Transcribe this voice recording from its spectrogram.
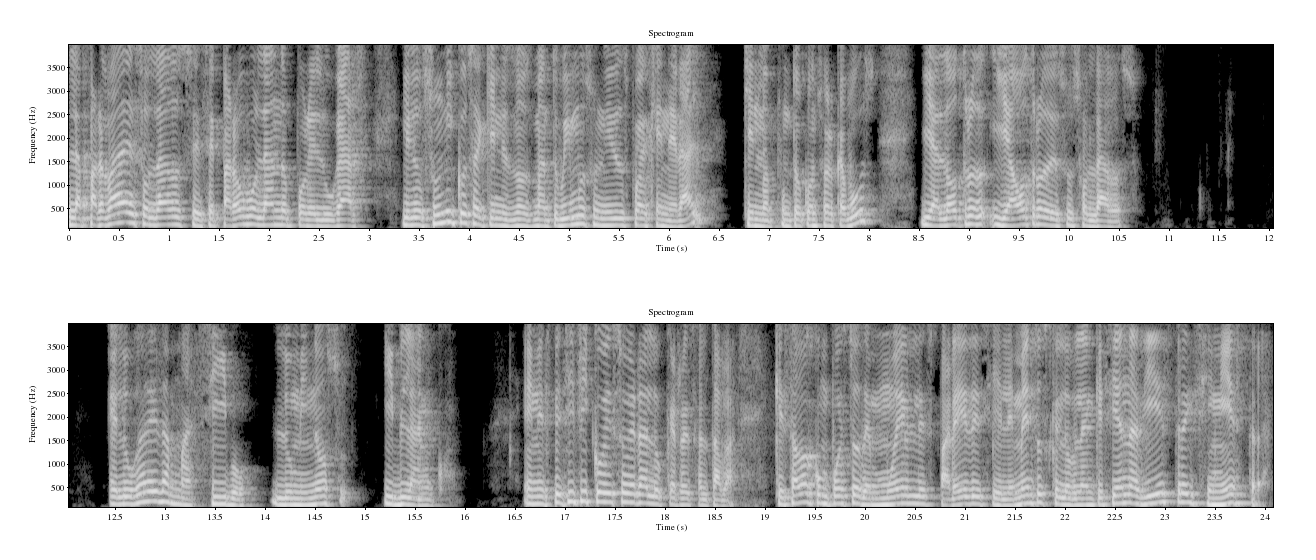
la parvada de soldados se separó volando por el lugar, y los únicos a quienes nos mantuvimos unidos fue el general, quien me apuntó con su arcabuz, y, al otro, y a otro de sus soldados. El lugar era masivo, luminoso y blanco. En específico eso era lo que resaltaba, que estaba compuesto de muebles, paredes y elementos que lo blanquecían a diestra y siniestra.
